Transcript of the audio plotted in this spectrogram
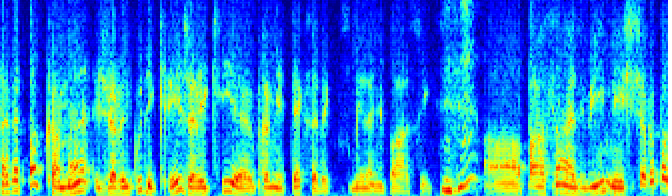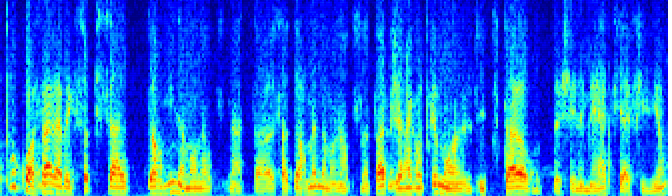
savais pas comment. J'avais le goût d'écrire. J'avais écrit un premier texte avec Timé l'année passée, Mhm. en pensant à lui, mais je savais pas trop quoi faire avec ça. Puis ça a dormi dans mon ordinateur. Ça dormait dans mon ordinateur. Puis j'ai rencontré mon éditeur de chez Le Méac, Pierre Filion.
